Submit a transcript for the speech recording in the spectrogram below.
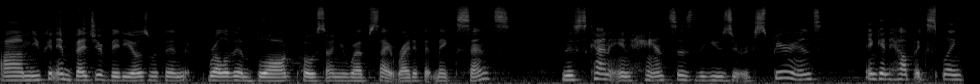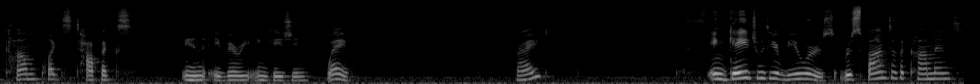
Um, you can embed your videos within relevant blog posts on your website, right, if it makes sense. This kind of enhances the user experience and can help explain complex topics in a very engaging way. Right? Engage with your viewers, respond to the comments,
